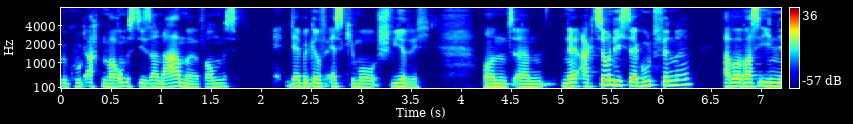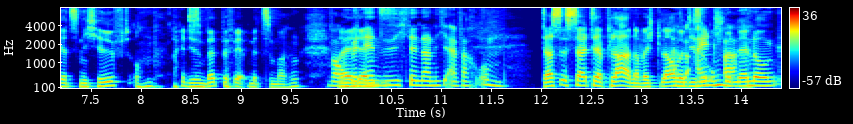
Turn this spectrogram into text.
begutachten, warum ist dieser Name, warum ist der Begriff Eskimo schwierig. Und ähm, eine Aktion, die ich sehr gut finde, aber was ihnen jetzt nicht hilft, um bei diesem Wettbewerb mitzumachen. Warum benennen sie sich denn da nicht einfach um? Das ist halt der Plan, aber ich glaube, also diese einfach. Umbenennung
